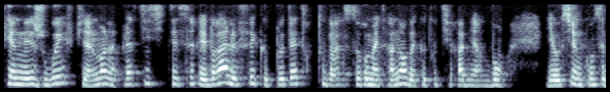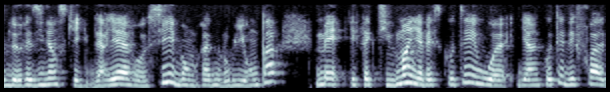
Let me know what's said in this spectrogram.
rien n'est joué. Finalement, la plasticité cérébrale fait que peut-être tout va se remettre en ordre et que tout ira bien. Bon, il y a aussi un concept de résilience qui est derrière aussi. Bon, bref, ne l'oublions pas. Mais effectivement, il y avait ce côté où il y a un côté des fois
